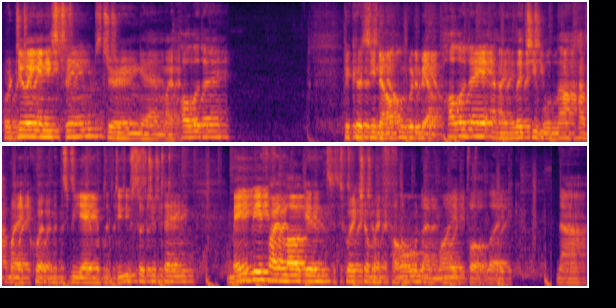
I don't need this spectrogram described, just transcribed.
or doing any streams during uh, my holiday. because you know I'm going to be on holiday and I literally will not have my equipment to be able to do such a thing. Maybe if I log into Twitch on my phone, I might, but like, nah.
